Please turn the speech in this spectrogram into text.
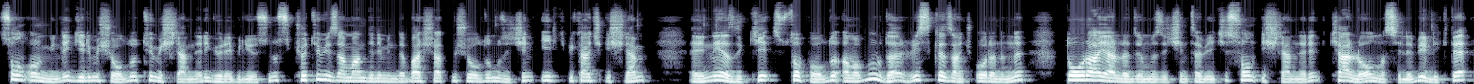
son 10 günde girmiş olduğu tüm işlemleri görebiliyorsunuz. Kötü bir zaman diliminde başlatmış olduğumuz için ilk birkaç işlem e, ne yazık ki stop oldu ama burada risk kazanç oranını doğru ayarladığımız için tabii ki son işlemlerin karlı olmasıyla birlikte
